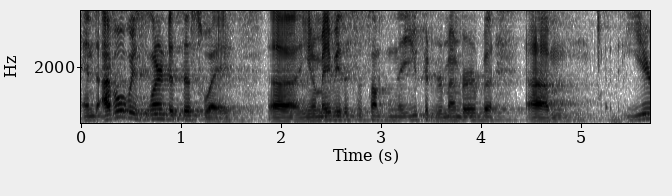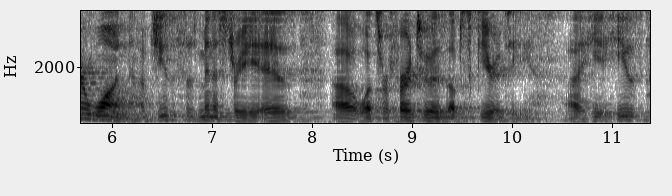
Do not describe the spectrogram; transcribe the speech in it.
And I've always learned it this way. Uh, you know, maybe this is something that you could remember, but um, year one of Jesus' ministry is uh, what's referred to as obscurity. Uh, he, he's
